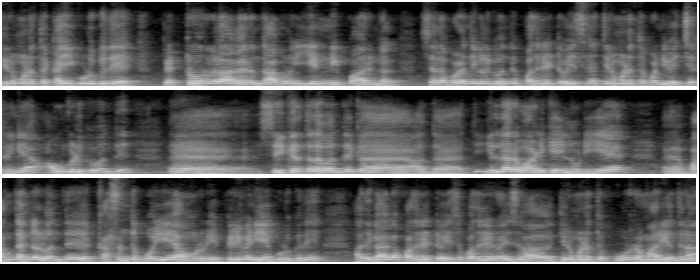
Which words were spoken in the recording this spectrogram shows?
திருமணத்தை கை கொடுக்குது. பெற்றோர்களாக இருந்தால் கூட எண்ணி பாருங்கள். சில குழந்தைங்களுக்கு வந்து பதினெட்டு வயசில் திருமணத்தை பண்ணி வச்சிடுறீங்க. அவங்களுக்கு வந்து சீக்கிரத்தில் வந்து க அந்த இல்லற வாழ்க்கையினுடைய பந்தங்கள் வந்து கசந்து போய் அவங்களுடைய பிரிவினையை கொடுக்குது. அதுக்காக பதினெட்டு வயசு பதினேழு வயசு திருமணத்தை கூடுற மாதிரி இருந்ததுன்னா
